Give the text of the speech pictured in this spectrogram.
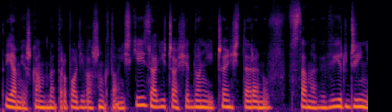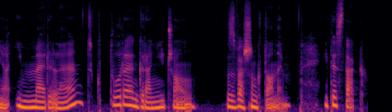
To ja mieszkam w metropolii waszyngtońskiej. Zalicza się do niej część terenów w stanach Virginia i Maryland, które graniczą z Waszyngtonem. I to jest tak,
